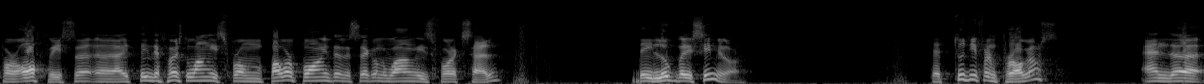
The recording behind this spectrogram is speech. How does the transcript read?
for Office. Uh, uh, I think the first one is from PowerPoint and the second one is for Excel. They look very similar. Two different programs, and uh,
